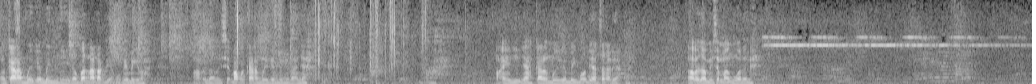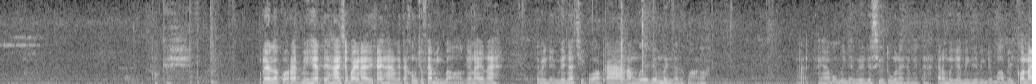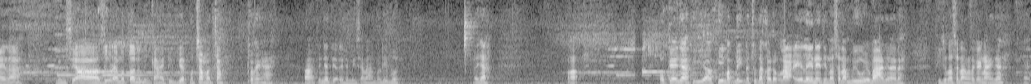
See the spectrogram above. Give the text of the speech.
còn K50 Gaming thì nó vẫn là đặc điểm của Gaming rồi. Đó, bây giờ mình sẽ bóc cái K50 Gaming ra nhé. Đó, anh nhìn nhá K50 Gaming màu đen rất là đẹp này. Đó bây giờ mình sẽ mở nguồn đây này. Ok. Đây là của Redmi hết thì hai chiếc máy này thì khách hàng người ta không cho phép mình mở cái này ra. Thế mình để nguyên nhất chỉ có K50 Gaming là được mở thôi khách hàng của mình để nguyên cái siêu tú này cho người ta. K50 mình thì mình được mở vì con này là mình sẽ giữ lại một tuần để mình cài tiếng Việt 100% cho khách hàng. Đó, thế nhân tiện đây thì mình sẽ làm clip luôn. Đấy nhá. Đó. ok nhá thì à, khi mặc định là chúng ta khởi động lại lên ấy thì nó sẽ làm MIUI 13 như này này. Thì chúng ta sẽ làm theo cách này nhé đấy.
